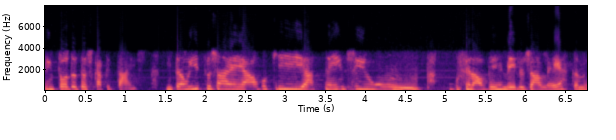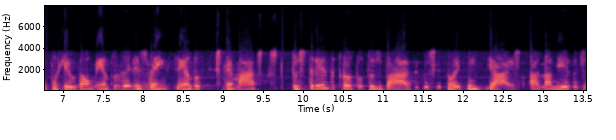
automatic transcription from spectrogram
em todas as capitais. Então, isso já é algo que acende um, um sinal vermelho de alerta, né? porque os aumentos eles vêm sendo sistemáticos. Dos 13 produtos básicos que são essenciais na mesa de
